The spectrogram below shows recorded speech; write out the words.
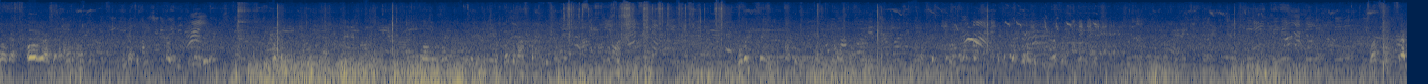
wrong guy. Oh, yeah, I said, I never heard you. You know, he's cursed me. Never did it. I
